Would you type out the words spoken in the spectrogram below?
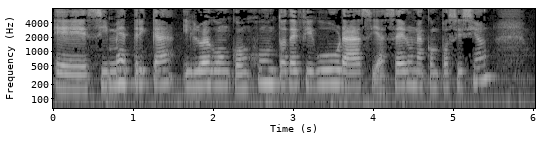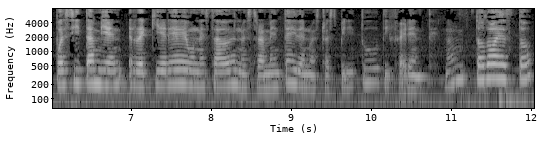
eh, simétrica y luego un conjunto de figuras y hacer una composición pues sí también requiere un estado de nuestra mente y de nuestro espíritu diferente. ¿no? Todo esto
